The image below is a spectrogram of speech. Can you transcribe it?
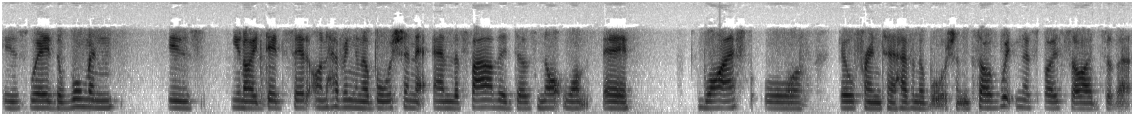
is where the woman is, you know, dead set on having an abortion, and the father does not want their wife or girlfriend to have an abortion. So I've witnessed both sides of it.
